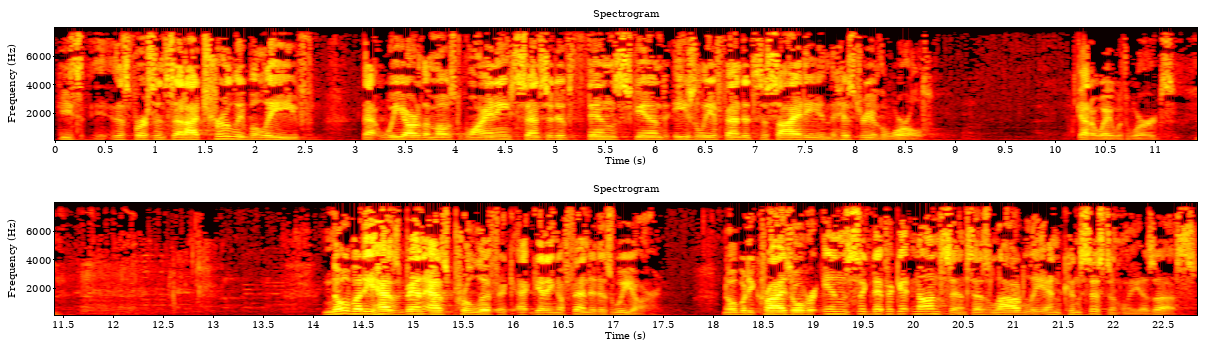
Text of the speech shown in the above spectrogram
He's, this person said, I truly believe that we are the most whiny, sensitive, thin skinned, easily offended society in the history of the world. Got away with words. Nobody has been as prolific at getting offended as we are. Nobody cries over insignificant nonsense as loudly and consistently as us.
